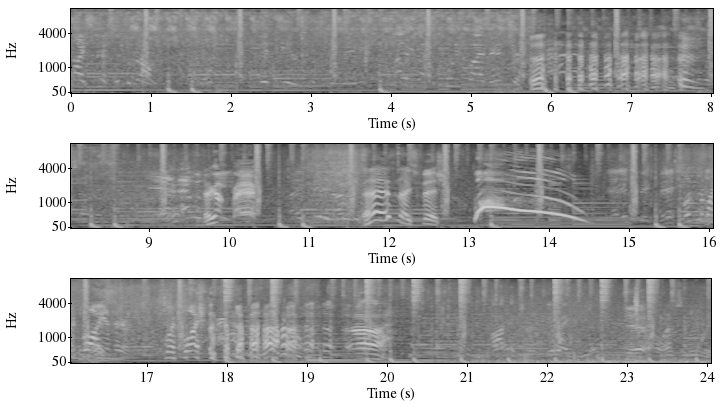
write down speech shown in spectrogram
nice fish. It's about 50 or 60 maybe. I think that's a 25 incher. There you go. That's a nice fish. Woo! Look for my fly in there. It's my fly. Ah, Pockets good idea. yeah. Oh, absolutely.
